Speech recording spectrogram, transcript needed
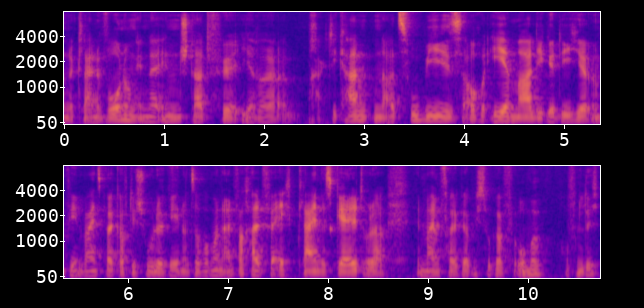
Eine kleine Wohnung in der Innenstadt für ihre Praktikanten, Azubis, auch ehemalige, die hier irgendwie in Weinsberg auf die Schule gehen und so, wo man einfach halt für echt kleines Geld oder in meinem Fall glaube ich sogar für Umme, hoffentlich,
